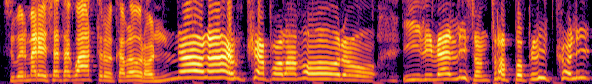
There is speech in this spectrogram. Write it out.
Super Mario 64 è un capolavoro. Non è un capolavoro! I livelli sono troppo piccoli.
